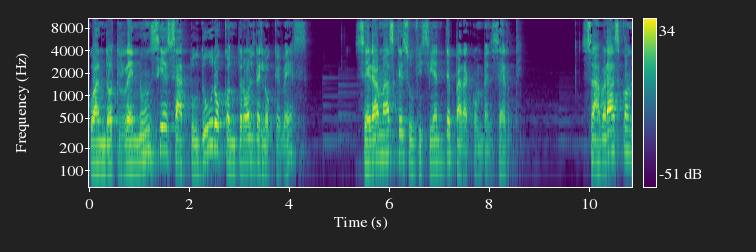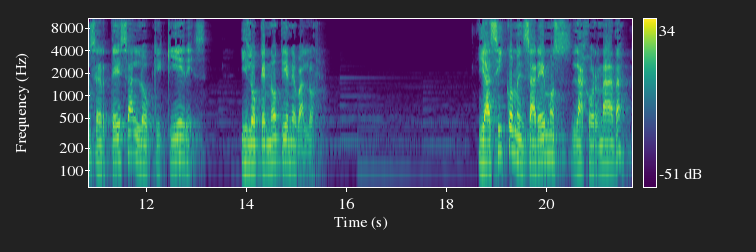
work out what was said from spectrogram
cuando renuncies a tu duro control de lo que ves, será más que suficiente para convencerte. Sabrás con certeza lo que quieres y lo que no tiene valor. Y así comenzaremos la jornada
